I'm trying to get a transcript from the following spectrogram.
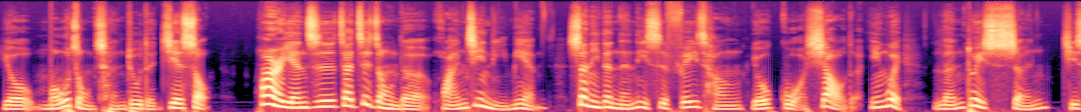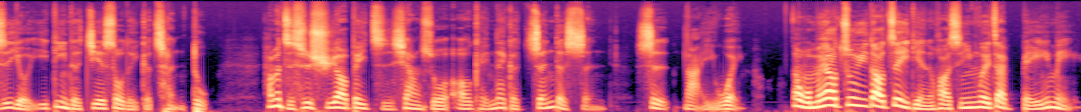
有某种程度的接受。换而言之，在这种的环境里面，圣灵的能力是非常有果效的，因为人对神其实有一定的接受的一个程度，他们只是需要被指向说，OK，那个真的神是哪一位。那我们要注意到这一点的话，是因为在北美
